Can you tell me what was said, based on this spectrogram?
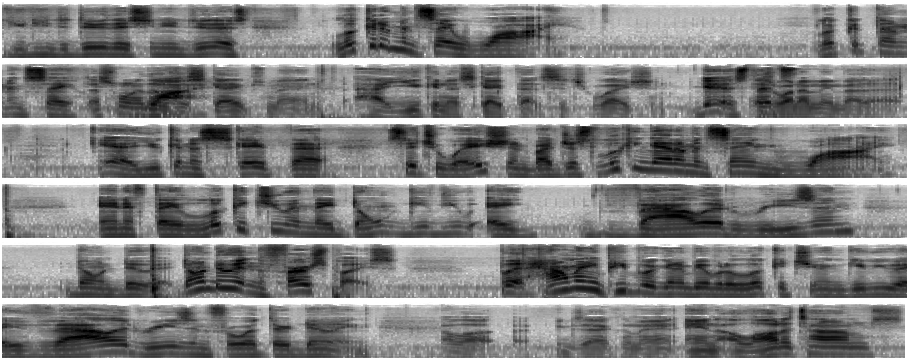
you need to do this you need to do this look at them and say why look at them and say That's one of those why? escapes, man. How you can escape that situation. yes That's that's what I mean by that. yeah, you can escape that situation by just looking at them and saying why. And if they look at you and they don't give you a valid reason, don't do it. Don't do it in the first place. But how many people are going to be able to look at you and give you a valid reason for what they're doing? A lot, exactly, man. And a lot of times,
